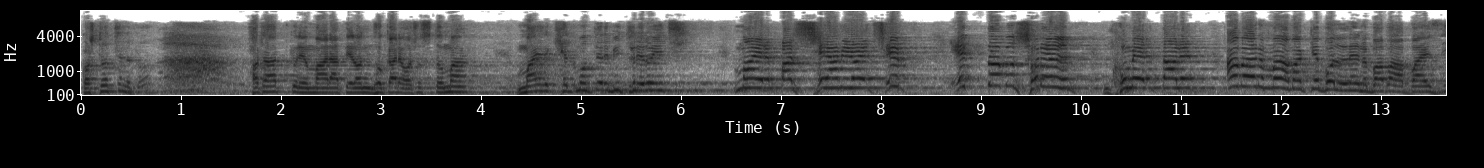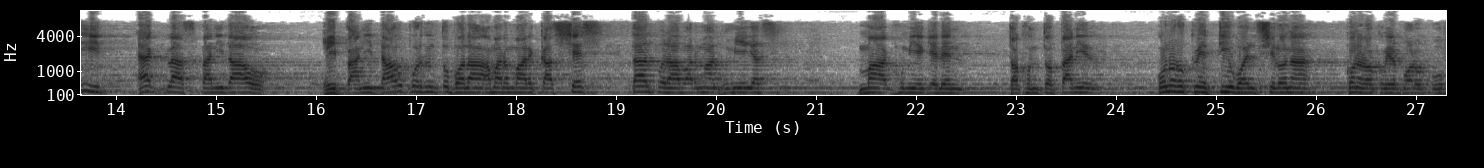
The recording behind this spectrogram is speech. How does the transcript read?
কষ্ট হচ্ছে না তো? হঠাৎ করে মা রাতের অন্ধকারে অসুস্থ মা, মায়ের খেদমতের ভিতরে রয়েছে। মায়ের পাশে আমি রয়েছি। এত বছরে ঘুমের তালে আমার মা আমাকে বললেন, বাবা বায়জিৎ এক গ্লাস পানি দাও। এই পানি দাও পর্যন্ত বলা আমার মার কাজ শেষ। তারপর আবার মা ঘুমিয়ে গেছে। মা ঘুমিয়ে গেলেন। তখন তো পানির কোন রকমের টিউবওয়েল ছিল না, কোন রকমের বড় কূপ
